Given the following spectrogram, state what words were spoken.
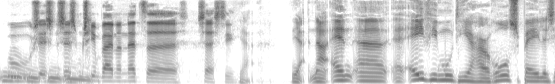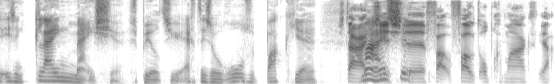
Oeh, ze is, ze is misschien bijna net eh 16. Ja. Ja, nou en eh Evie moet hier haar rol spelen. Ze is een klein meisje, speelt ze hier. Echt in zo'n roze pakje. Maar Staartjes, hij is, eh, fou- fout opgemaakt. Ja.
